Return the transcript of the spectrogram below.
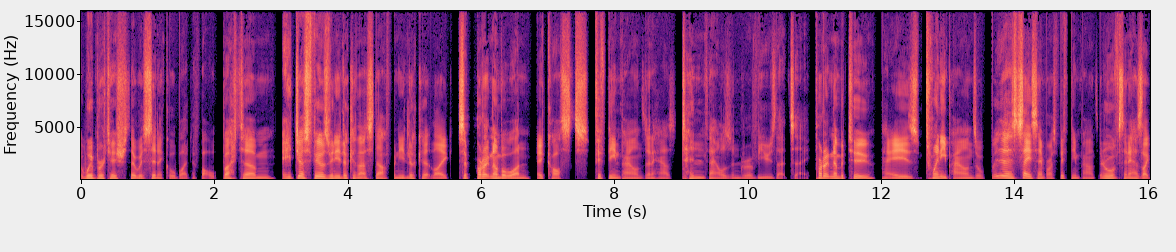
We're British, so we're cynical by default, but um, it just feels when you look at that stuff, when you look at like so product number one, it costs fifteen pounds and it has ten thousand reviews. Let's say product number two is twenty pounds or uh, say same price, fifteen pounds, and all of a sudden it has like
